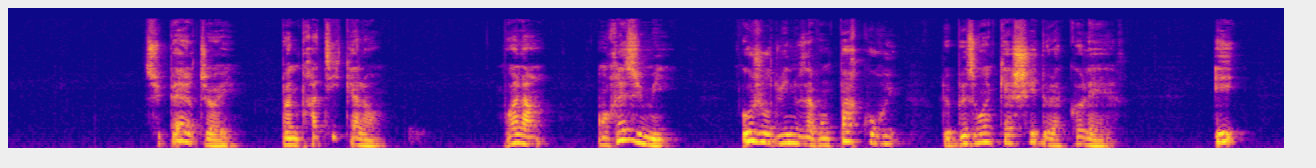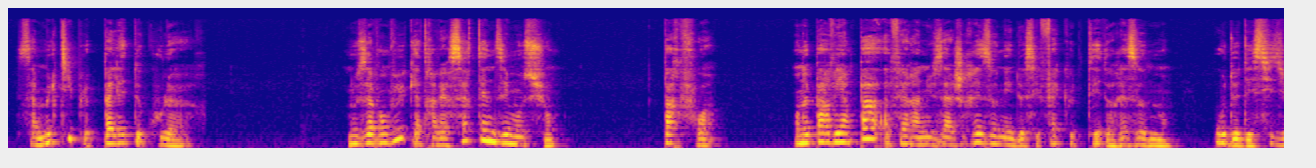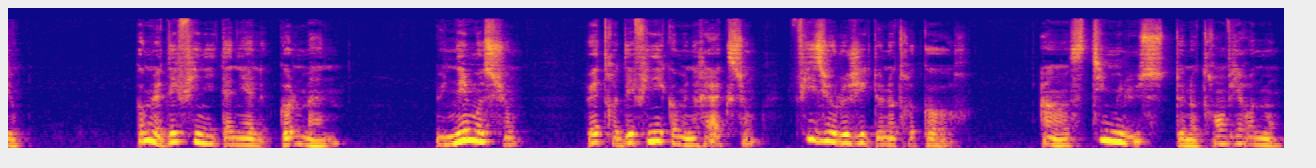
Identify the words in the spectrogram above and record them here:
Super, Joy. Bonne pratique alors. Voilà, en résumé, aujourd'hui nous avons parcouru le besoin caché de la colère et sa multiple palette de couleurs. Nous avons vu qu'à travers certaines émotions, parfois, on ne parvient pas à faire un usage raisonné de ses facultés de raisonnement ou de décision. Comme le définit Daniel Goldman, une émotion être définie comme une réaction physiologique de notre corps à un stimulus de notre environnement.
